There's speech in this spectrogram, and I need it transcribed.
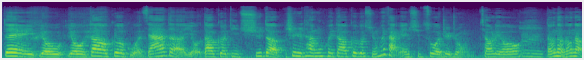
对，有有到各国家的，有到各地区的，甚至他们会到各个巡回法院去做这种交流，等等等等。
